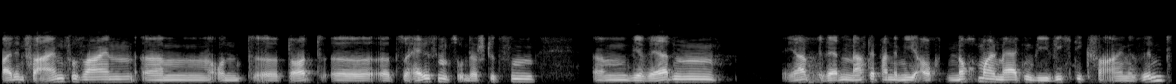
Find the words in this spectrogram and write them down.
bei den Vereinen zu sein ähm, und äh, dort äh, zu helfen, zu unterstützen. Ähm, wir werden, ja, wir werden nach der Pandemie auch nochmal merken, wie wichtig Vereine sind.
